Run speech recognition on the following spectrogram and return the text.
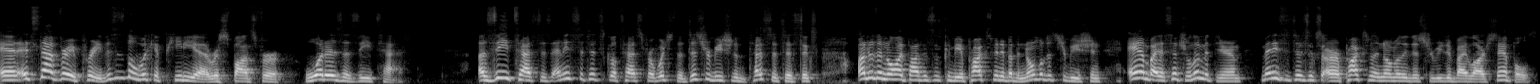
And it's not very pretty. This is the Wikipedia response for what is a z-test. A z-test is any statistical test for which the distribution of the test statistics under the null hypothesis can be approximated by the normal distribution, and by the central limit theorem, many statistics are approximately normally distributed by large samples.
